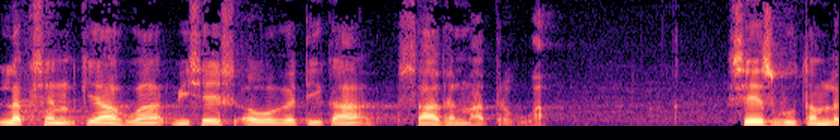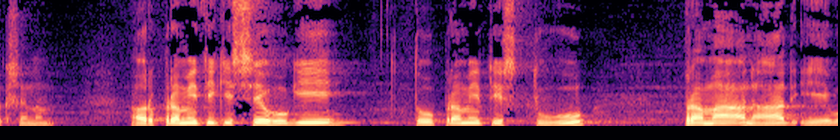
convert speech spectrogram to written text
लक्षण क्या हुआ? विशेष अवगति का साधन मात्र हुआ। शेष भूतम लक्षणम। और प्रमिति किससे होगी? तो प्रमितिस्तु प्रमाणाद एव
